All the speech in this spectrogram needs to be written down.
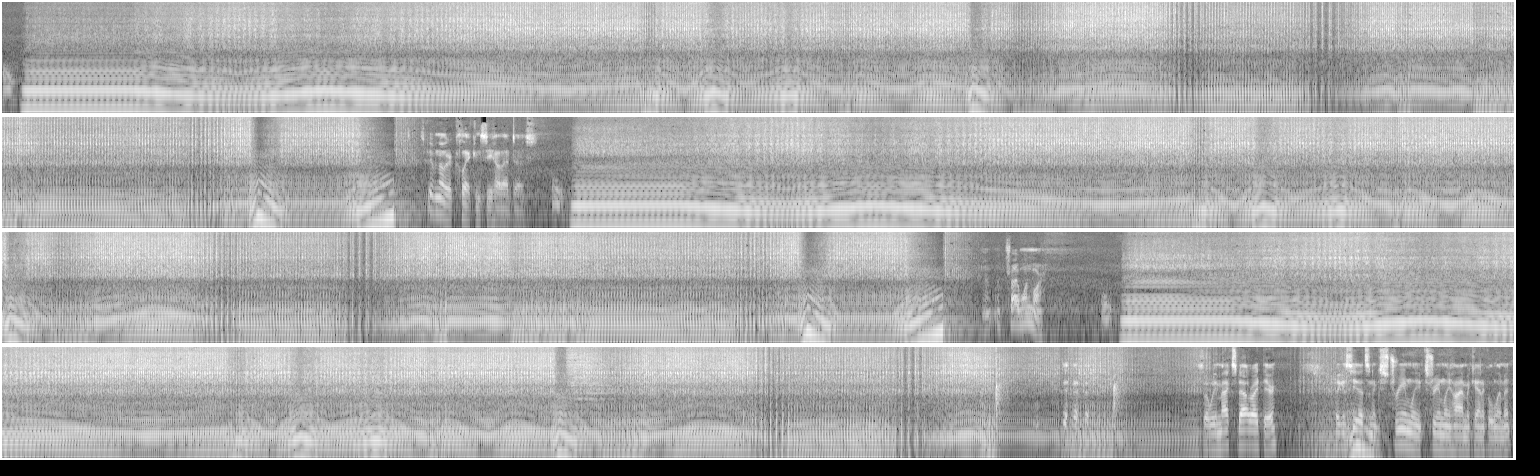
Let's give another click and see how that does. Try one more. so we maxed out right there. You can see that's an extremely, extremely high mechanical limit.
